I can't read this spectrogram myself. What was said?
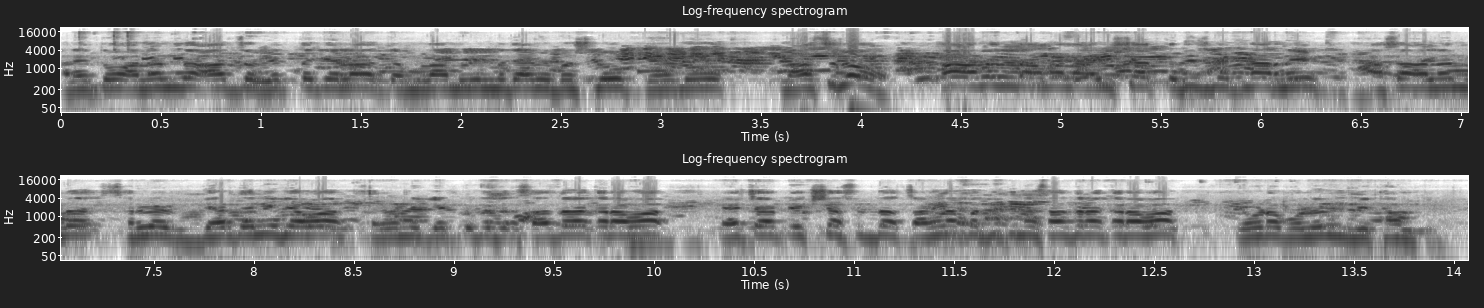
आणि तो आनंद आज जो व्यक्त केला त्या मुलामुलींमध्ये आम्ही बसलो खेळलो नाचलो हा आनंद आम्हाला आयुष्यात कधीच भेटणार नाही. असा आनंद सर्व विद्यार्थ्यांनी घ्यावा सर्वांनी गेट टुगेदर साजरा करावा. याच्यापेक्षा सुद्धा चांगल्या पद्धतीने साजरा करावा एवढं बोलून मी थांबतो.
